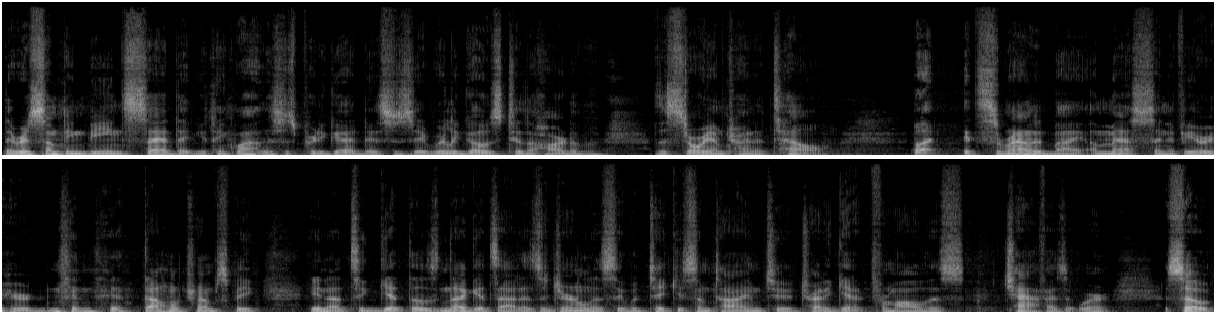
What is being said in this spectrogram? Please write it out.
there is something being said that you think, wow, this is pretty good. This is it really goes to the heart of the story I'm trying to tell. But it's surrounded by a mess. And if you ever hear Donald Trump speak, you know, to get those nuggets out as a journalist, it would take you some time to try to get it from all this chaff, as it were. So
